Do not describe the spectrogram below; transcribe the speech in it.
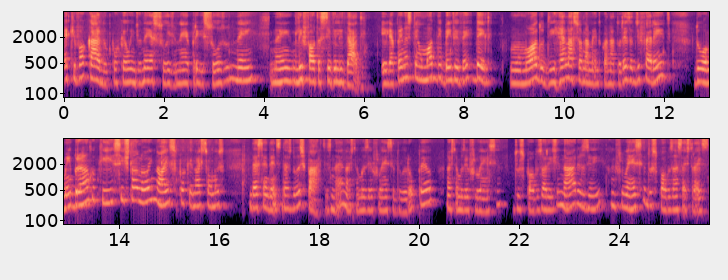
equivocado, porque o índio nem é sujo, nem é preguiçoso, nem, nem lhe falta civilidade. Ele apenas tem um modo de bem viver dele, um modo de relacionamento com a natureza diferente do homem branco que se instalou em nós, porque nós somos descendentes das duas partes, né? Nós temos influência do europeu, nós temos influência dos povos originários e influência dos povos ancestrais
